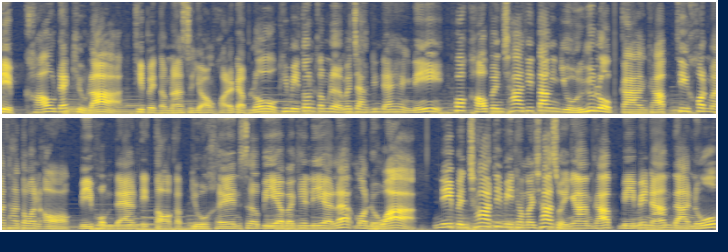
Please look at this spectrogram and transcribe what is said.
ดิบเขาแดคิวล่าที่เป็นตำนานสยองขวัญระดับโลกที่มีต้นกำเนิดมาจากดินแดนแห่งนี้ พวกเขาเป็นชาติที่ตั้งอยู่ยุโรปกลางครับที่ค่อนมาทางตะวันออก มีพรมแดนติดต่อกับยูเครนเซอร์เบียบัลแกเรีย และมอลโดวานี่เป็นชาติที่มีธรรมชาติสวยงามครับมีแม่น้ำดานูบ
